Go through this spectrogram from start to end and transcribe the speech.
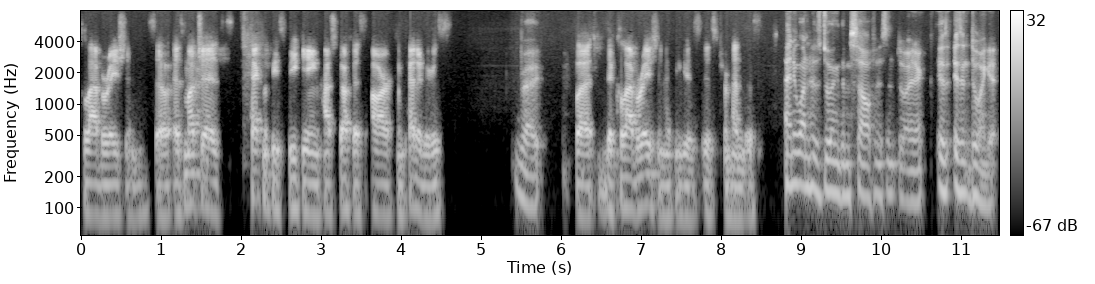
collaboration. So, as much as technically speaking, hashgachos are competitors, right. but the collaboration, I think, is is tremendous. Anyone who's doing themselves isn't doing it. is- Isn't doing it.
